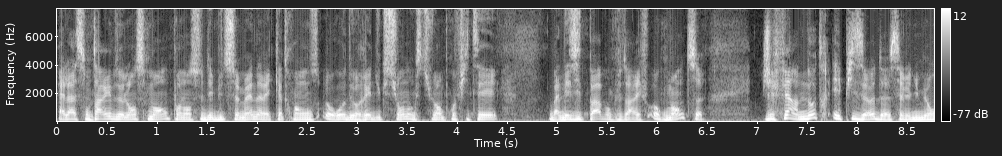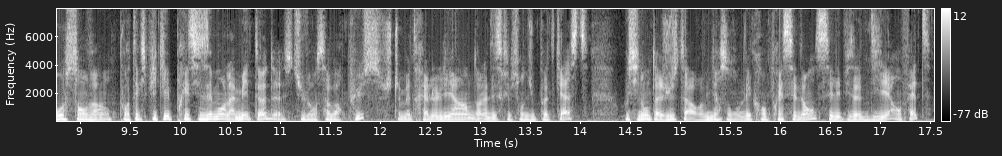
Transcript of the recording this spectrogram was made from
Elle a son tarif de lancement pendant ce début de semaine avec 91 euros de réduction. Donc si tu veux en profiter, bah, n'hésite pas, donc le tarif augmente. J'ai fait un autre épisode, c'est le numéro 120, pour t'expliquer précisément la méthode. Si tu veux en savoir plus, je te mettrai le lien dans la description du podcast. Ou sinon, tu as juste à revenir sur ton écran précédent, c'est l'épisode d'hier en fait.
